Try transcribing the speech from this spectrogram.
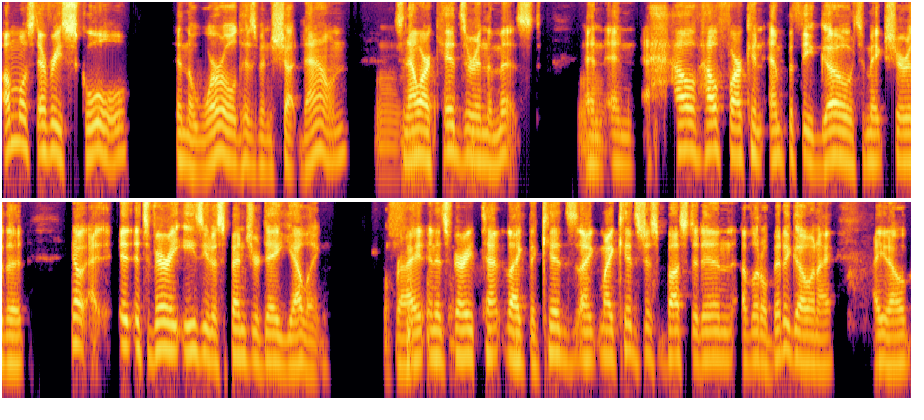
almost every school in the world has been shut down. Mm. So now our kids are mm-hmm. in the midst. Mm. And and how how far can empathy go to make sure that you know it, it's very easy to spend your day yelling right and it's very temp- like the kids like my kids just busted in a little bit ago and I, I you know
